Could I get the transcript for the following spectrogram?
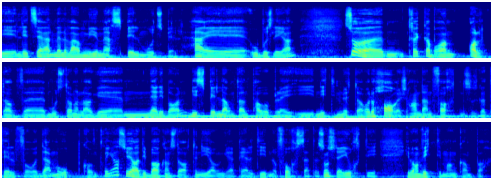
i Eliteserien vil det være mye mer spill mot spill. Her i Obos-ligaen så uh, trykker Brann alt av uh, motstanderlaget ned i banen. De spiller omtrent Powerplay i 90 minutter, og du har ikke han den farten som skal til for å demme opp kontringer, som gjør at de bare kan starte nye angrep hele tiden og fortsette, sånn som de har gjort i, i vanvittig mange kamper.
